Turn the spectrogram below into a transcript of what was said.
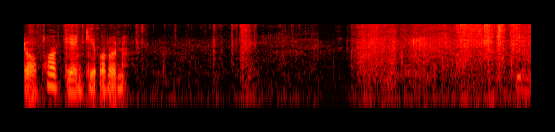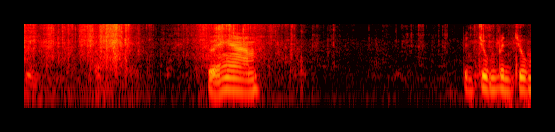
ดอกพ่อแกงเก็บเอาแล้วเนาะสวยงาม เป็นจุ่มเป็นจุ่ม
